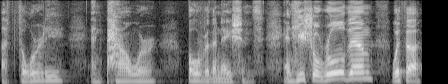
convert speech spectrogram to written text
authority and power over the nations. And he shall rule them with a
